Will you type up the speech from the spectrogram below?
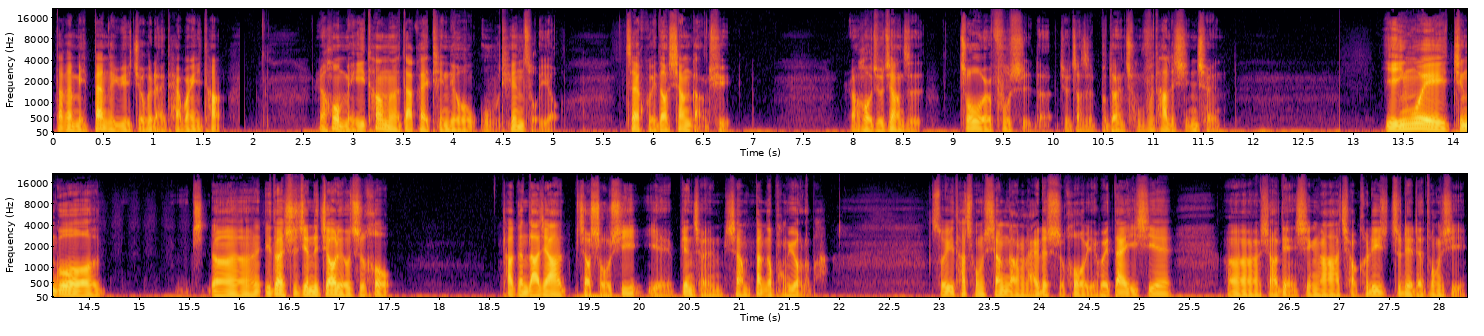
大概每半个月就会来台湾一趟，然后每一趟呢大概停留五天左右，再回到香港去，然后就这样子周而复始的就这样子不断重复他的行程，也因为经过。呃，一段时间的交流之后，他跟大家比较熟悉，也变成像半个朋友了吧。所以他从香港来的时候，也会带一些呃小点心啊、巧克力之类的东西，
